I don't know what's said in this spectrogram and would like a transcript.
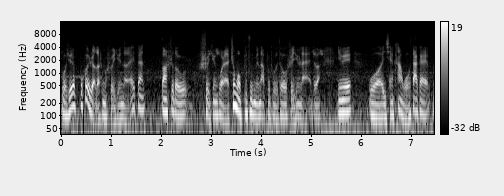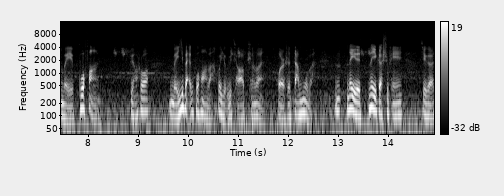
我觉得不会惹到什么水军的。哎，但当时都有水军过来，这么不著名的 UP 主都有水军来，对吧？因为我以前看过，大概每播放，比方说每一百个播放吧，会有一条评论或者是弹幕吧。嗯那那个视频，这个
